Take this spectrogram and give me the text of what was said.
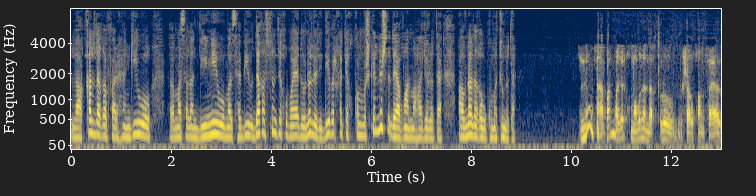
لااقل دغه فرهنګي او مثلا دیني او مذهبي او دغه ستونزې خو باید ونه لري دې برخه کې کوم مشکل نشته د افغان مهاجرو ته او نه دغه حکومتونو ته نو افغان مهاجر خو معمولا د خپل شاوخوا مسایل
